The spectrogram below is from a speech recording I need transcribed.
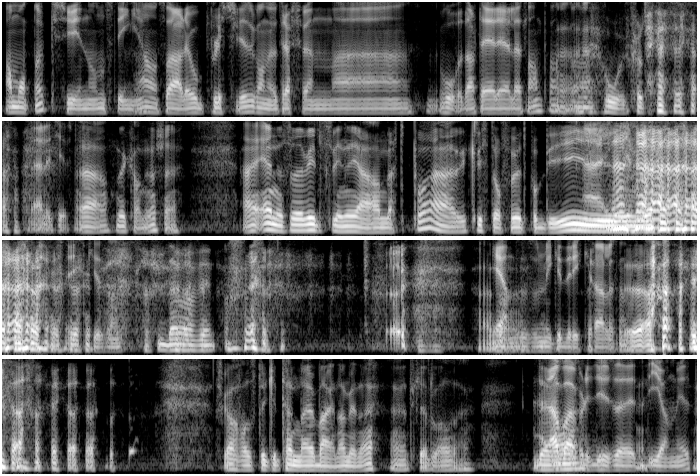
han måtte nok sy noen sting, ja. Og så er det jo plutselig så kan du jo treffe en uh, hovedarterie eller et eller annet. Eh, Altså. Hovedkvarter, ja. Det er litt kjipt. ja. Det kan jo skje. Nei, eneste villsvinet jeg har møtt på, er Kristoffer ute på byen. Ikke sant. Det var fint. Eneste som ikke drikker her, liksom. Ja, ja, ja. Skal i hvert fall stikke tenna i beina mine. Jeg vet ikke helt hva det Det er bare fordi du ser så yummy ut.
